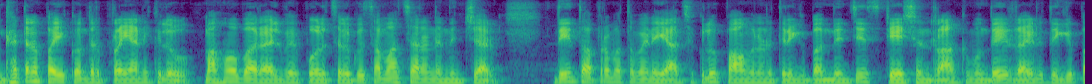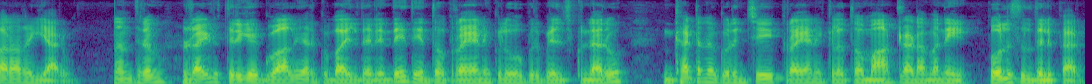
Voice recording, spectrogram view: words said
ఘటనపై కొందరు ప్రయాణికులు మహోబా రైల్వే పోలీసులకు సమాచారాన్ని అందించారు. దీంతో అప్రమత్తమైన యాచకులు పాములను తిరిగి బంధించి స్టేషన్ రాకముందే రైలు దిగి పరారయ్యారు. అనంతరం రైలు తిరిగి గ్వాలియర్కు బయలుదేరింది. దీంతో ప్రయాణికులు ఊపిరి పీల్చుకున్నారు. ఘటన గురించి ప్రయాణికులతో మాట్లాడామని పోలీసులు తెలిపారు.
